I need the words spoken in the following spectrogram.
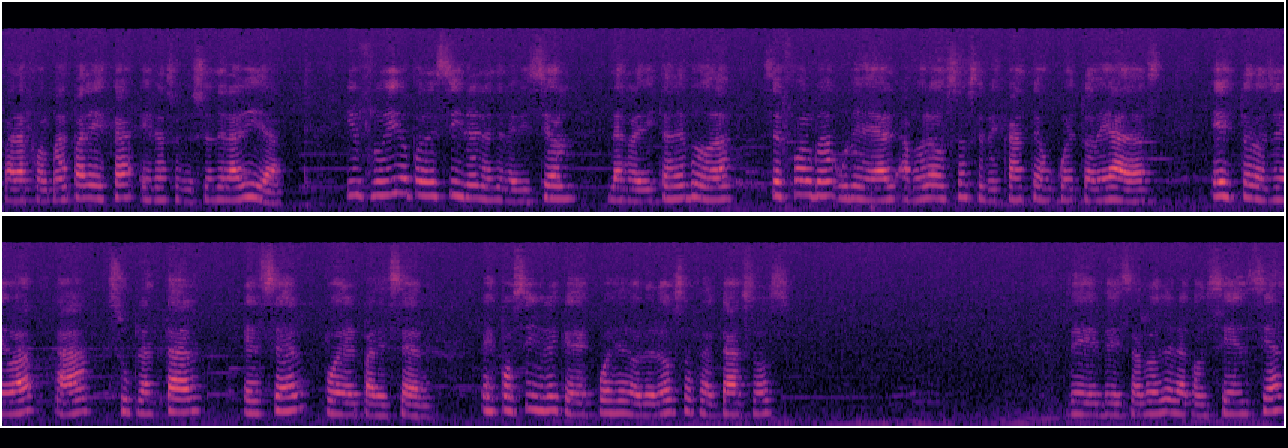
para formar pareja es la solución de la vida. Influido por el cine, la televisión, las revistas de moda, se forma un ideal amoroso semejante a un cuento de hadas. Esto lo lleva a suplantar el ser por el parecer. Es posible que después de dolorosos fracasos de, desarrollo de la conciencia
